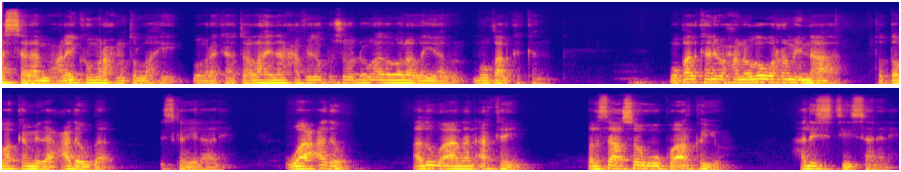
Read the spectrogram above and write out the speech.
assalaamu calaykum waraxmatullaahi wabarakaatu allah idan xafido ku soo dhowaada walaalayaal muuqaalka kan. Muuqaalkani waxaan nooga waramaynaa toddoba ka mid a cadowga iska ilaali. Waa cadow adigu aadan arkayn balse asaguu ku arkayo halistiisana leh.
